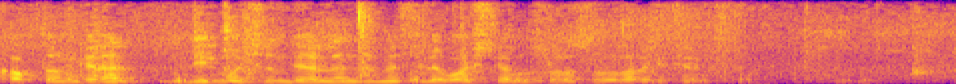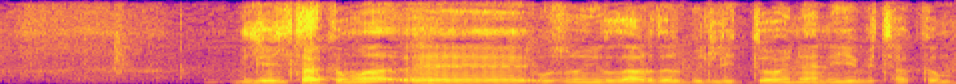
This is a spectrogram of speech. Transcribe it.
Kaptanım genel Lille maçının değerlendirmesiyle başlayalım sonra sorulara geçelim. Lille takımı e, uzun yıllardır birlikte oynayan iyi bir takım.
